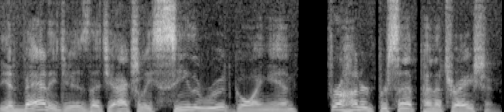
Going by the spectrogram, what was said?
The advantage is that you actually see the root going in for 100% penetration.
